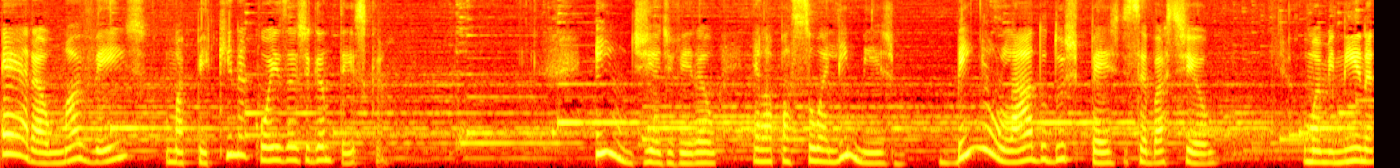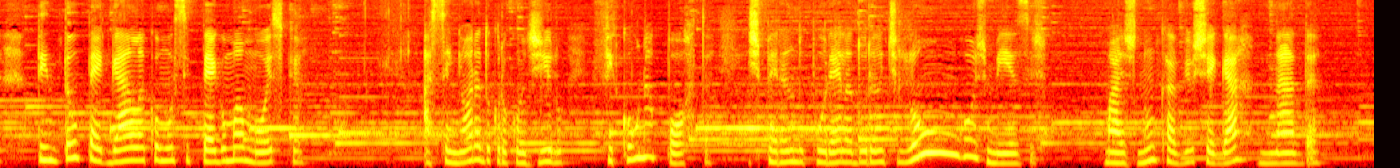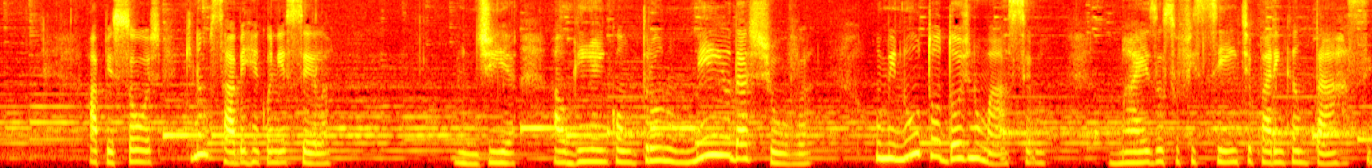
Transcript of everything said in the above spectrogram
Era uma vez uma pequena coisa gigantesca. Em um dia de verão, ela passou ali mesmo, bem ao lado dos pés de Sebastião. Uma menina tentou pegá-la como se pega uma mosca. A senhora do crocodilo ficou na porta, esperando por ela durante longos meses, mas nunca viu chegar nada. Há pessoas que não sabem reconhecê-la. Um dia, alguém a encontrou no meio da chuva, um minuto ou dois no máximo, mas o suficiente para encantar-se.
